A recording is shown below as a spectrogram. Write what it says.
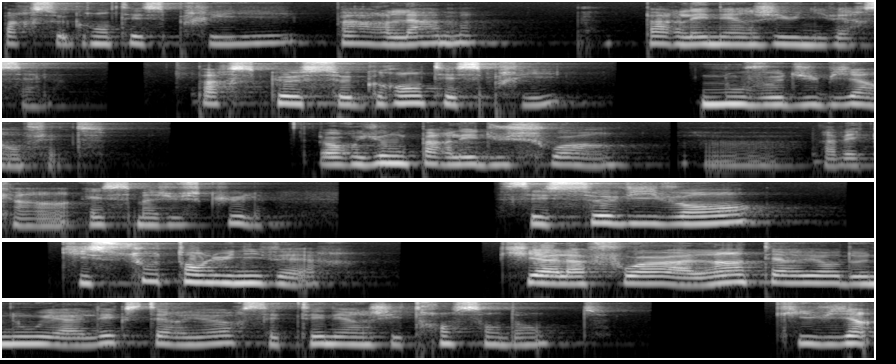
par ce grand esprit, par l'âme, par l'énergie universelle. Parce que ce grand esprit nous veut du bien en fait. Or Jung parlait du soi hein, euh, avec un S majuscule. C'est ce vivant qui sous-tend l'univers, qui à la fois à l'intérieur de nous et à l'extérieur cette énergie transcendante qui vient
